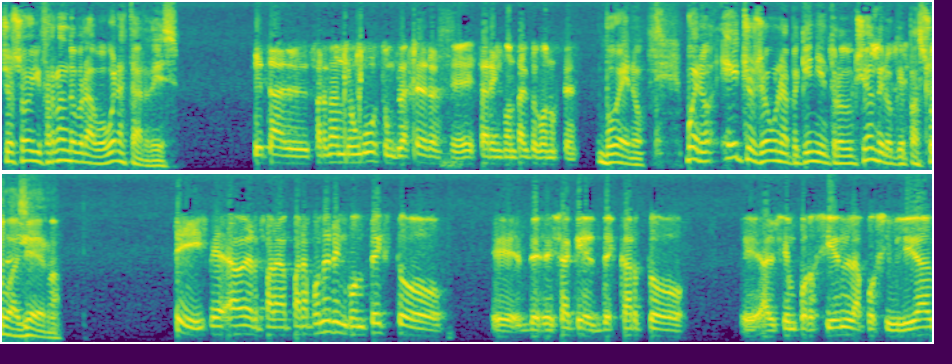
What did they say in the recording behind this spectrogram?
yo soy Fernando Bravo, buenas tardes. ¿Qué tal, Fernando? Un gusto, un placer eh, estar en contacto con usted. Bueno, bueno, he hecho yo una pequeña introducción de lo que pasó ayer. Sí, a ver, para, para poner en contexto eh, desde ya que descarto eh, al 100% la posibilidad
